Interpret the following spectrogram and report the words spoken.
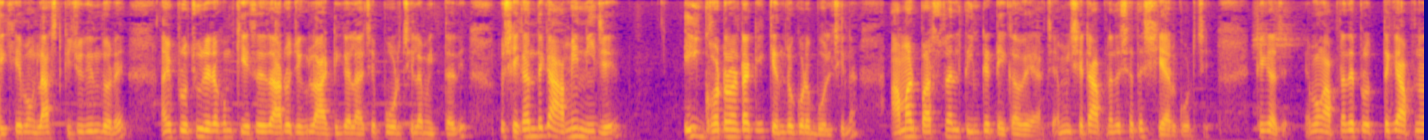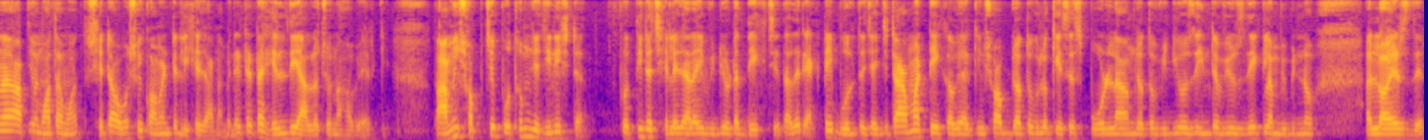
দেখে এবং লাস্ট কিছুদিন ধরে আমি প্রচুর এরকম কেসেস আরও যেগুলো আর্টিকেল আছে, পড়ছিলাম ইত্যাদি। তো সেখান থেকে আমি নিজে এই ঘটনাটাকে কেন্দ্র করে বলছি না। আমার পার্সোনাল তিনটে টেক অ্যাওয়ে আছে, আমি সেটা আপনাদের সাথে শেয়ার করছি, ঠিক আছে? এবং আপনাদের প্রত্যেকে আপনারা আপনার মতামত, সেটা অবশ্যই কমেন্টে লিখে জানাবেন। এটা একটা হেলদি আলোচনা হবে আর কি। তো আমি সবচেয়ে প্রথম যে জিনিসটা, প্রতিটা ছেলে যারা এই ভিডিওটা দেখছে, তাদের একটাই বলতে চাই, যেটা আমার টেক হবে আর কি, সব যতগুলো কেসেস পড়লাম, যত ভিডিওস ইন্টারভিউস দেখলাম বিভিন্ন লয়ার্সদের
